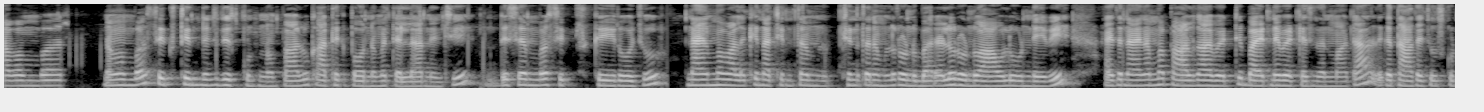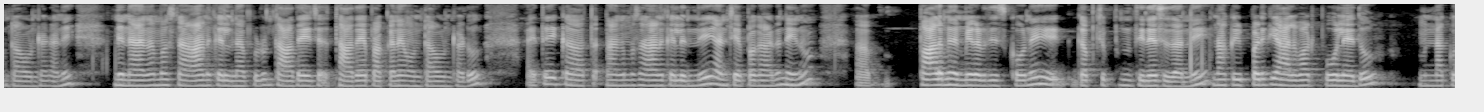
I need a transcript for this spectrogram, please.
నవంబర్ నవంబర్ సిక్స్టీన్త్ నుంచి తీసుకుంటున్నాం. పాలు కార్తీక పౌర్ణమి తెల్లారి నుంచి. డిసెంబర్ సిక్స్కి ఈరోజు నాయనమ్మ వాళ్ళకి నా చిన్నతనం చిన్నతనంలో రెండు బర్రెలు రెండు ఆవులు ఉండేవి. అయితే నాయనమ్మ పాలు కాబెట్టి బయటనే పెట్టేసింది అనమాట ఇక తాతయ్య చూసుకుంటా ఉంటాడని. నేను నాయనమ్మ స్నానానికి వెళ్ళినప్పుడు తాతయ్య తాతయ్య పక్కనే ఉంటా ఉంటాడు. అయితే ఇక నాయనమ్మ స్నానానికి వెళ్ళింది అని చెప్పగానే నేను పాల మీద మీగడ తీసుకొని గప్చుప్పు తినేసేదాన్ని. నాకు ఇప్పటికీ ఆ అలవాటు పోలేదు. నాకు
